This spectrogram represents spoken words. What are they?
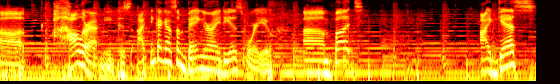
uh, holler at me because I think I got some banger ideas for you. Um, but I guess,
